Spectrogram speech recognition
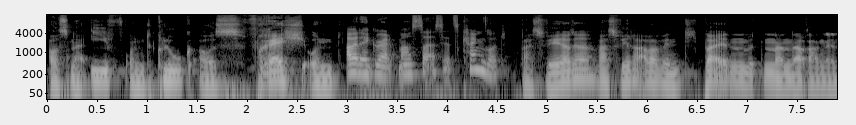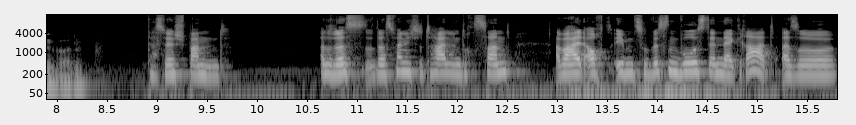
aus naiv und klug, aus frech und. Aber der Grandmaster ist jetzt kein Gott. Was wäre, was wäre aber, wenn die beiden miteinander rangeln würden? Das wäre spannend. Also das, das fände ich total interessant. Aber halt auch eben zu wissen, wo ist denn der Grad? Also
